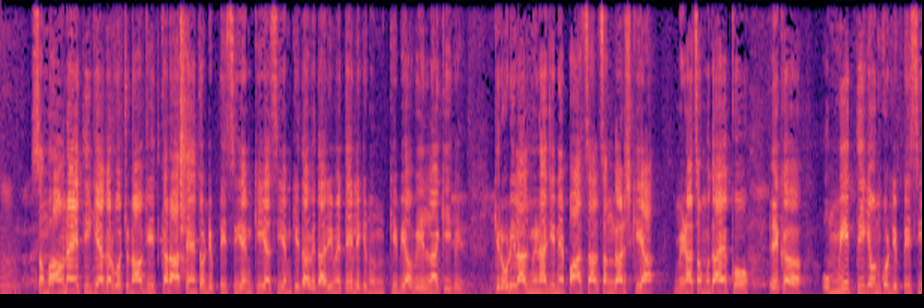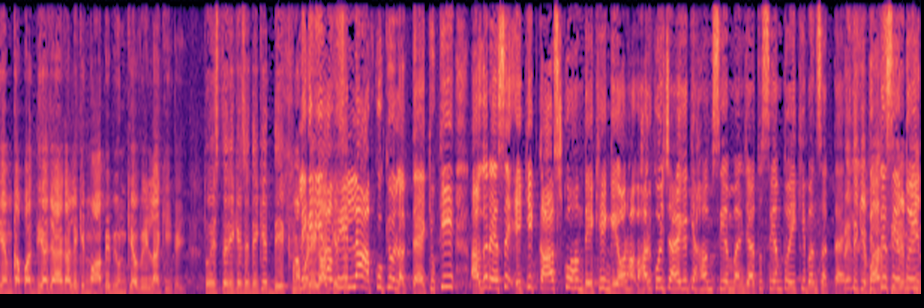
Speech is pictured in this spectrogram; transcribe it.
हम्म। संभावनाएँ थी कि अगर वो चुनाव जीत कर आते हैं तो डिप्टी सीएम की या सीएम की दावेदारी में थे लेकिन उनकी भी अवहेलना की गई किरोड़ी लाल मीणा जी ने पाँच साल संघर्ष किया मीणा समुदाय को एक उम्मीद थी कि उनको डिप्टी सीएम का पद दिया जाएगा लेकिन वहाँ पे भी उनकी अवहेलना की गई। तो इस तरीके से देखिए देखना पड़ेगा अवहेलना आपको क्यों लगता है? क्योंकि अगर ऐसे एक एक कास्ट को हम देखेंगे और हर कोई चाहेगा कि हम सीएम बन जाए तो सीएम तो एक ही बन सकता है। डिप्टी सीएम तो एक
